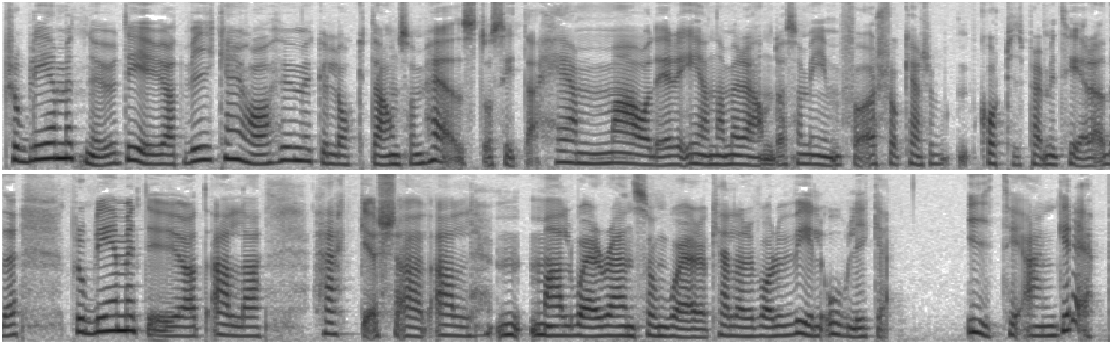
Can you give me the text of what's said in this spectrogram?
problemet nu det är ju att vi kan ju ha hur mycket lockdown som helst och sitta hemma och det är det ena med det andra som införs och kanske korttidspermitterade. Problemet är ju att alla hackers, all, all malware, ransomware, kalla det vad du vill, olika IT-angrepp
